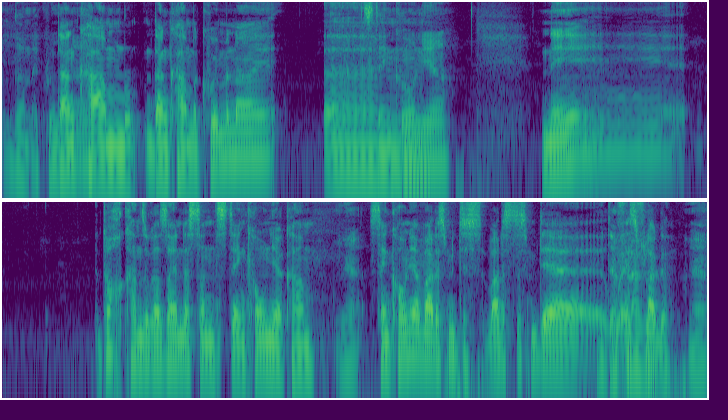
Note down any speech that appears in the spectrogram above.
Und dann Aquemini. Dann kam, dann kam Aquemini. Ähm, Stankonia. Nee. Doch, kann sogar sein, dass dann Stankonia kam. Ja. Stankonia war das mit, das, war das, das mit der, Mit der US-Flagge. Ja.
